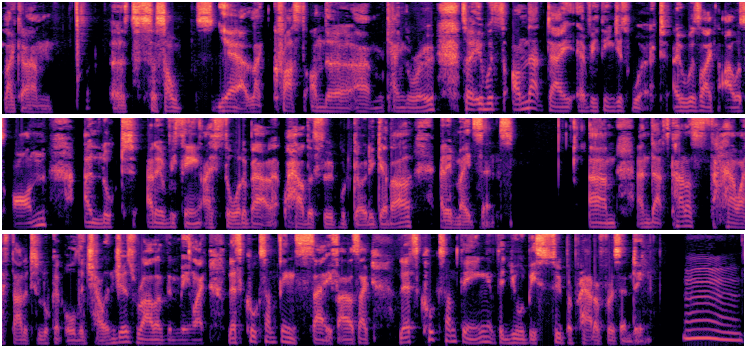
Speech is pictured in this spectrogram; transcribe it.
like um uh, so, so, yeah, like crust on the um, kangaroo. So it was on that day, everything just worked. It was like I was on, I looked at everything, I thought about how the food would go together, and it made sense. Um, and that's kind of how I started to look at all the challenges rather than being like, let's cook something safe. I was like, let's cook something that you would be super proud of presenting. Mm.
